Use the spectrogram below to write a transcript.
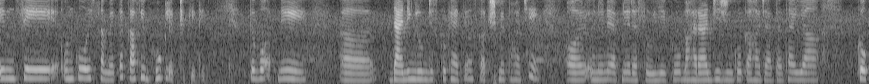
इनसे, उनको इस समय तक काफ़ी भूख लग चुकी थी। तो वो अपने डाइनिंग रूम जिसको कहते हैं, उस कक्ष में पहुँचे और उन्होंने अपने रसोइये को, महाराज जी जिनको कहा जाता था या कुक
